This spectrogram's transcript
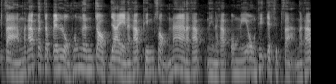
73 นะครับ ก็จะเป็นหลวงพ่อเงินจอบใหญ่นะครับ พิมพ์สองหน้านะครับ นี่นะครับ องค์นี้องค์ที่ 73 นะครับ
